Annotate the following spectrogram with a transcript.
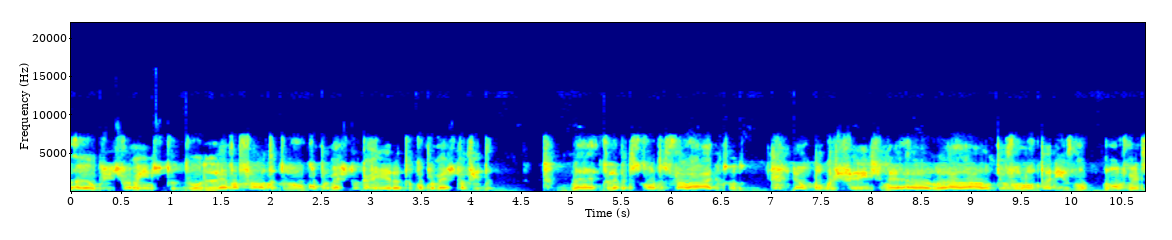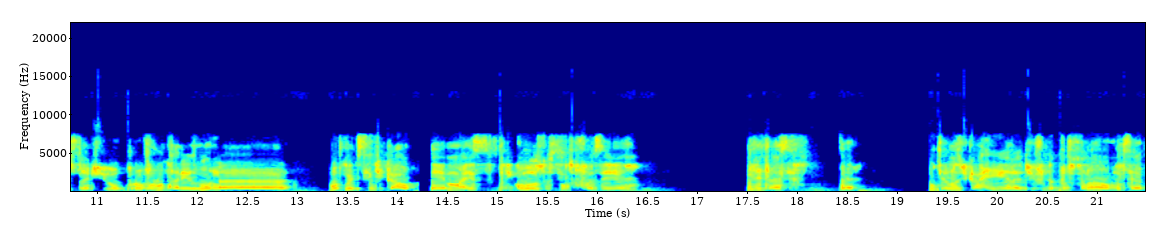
É, objetivamente, tu, tu leva a falta, tu compromete tua carreira, tu compromete tua vida. Né? Tu leva desconto de salário, tudo. É um pouco diferente, né? o teu voluntarismo no movimento estudantil pro voluntarismo na movimento sindical. É mais perigoso, assim, tu fazer militância, né? Em termos de carreira, de vida profissional, etc.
